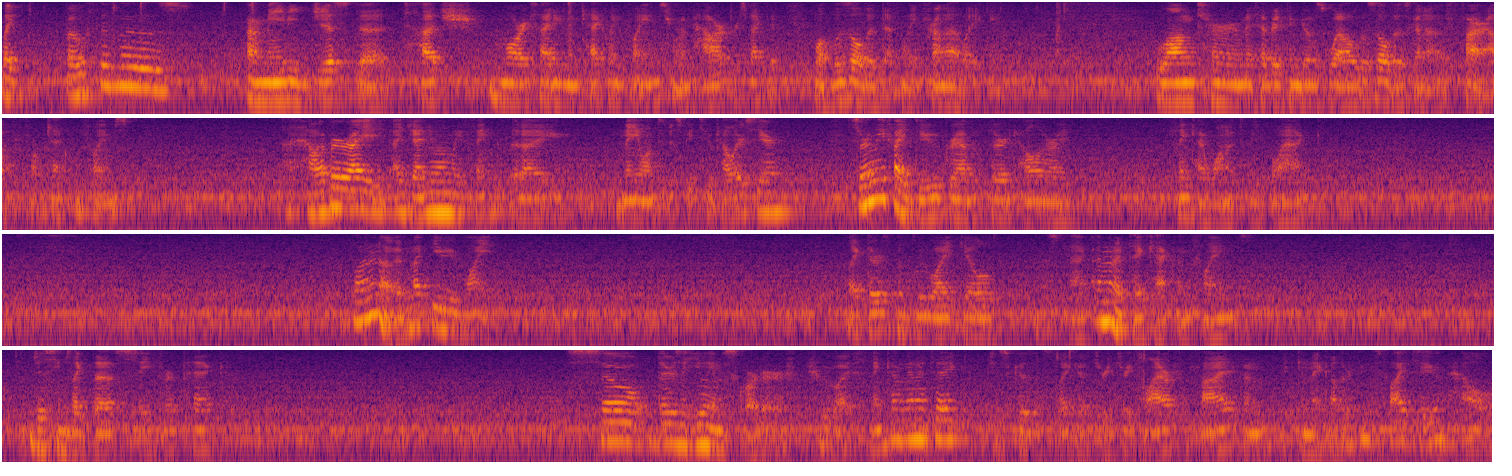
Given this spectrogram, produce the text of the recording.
Like, both of those are maybe just a touch more exciting than Cackling Flames from a power perspective. Well, Lyzolda definitely from a, like, long term, if everything goes well, Lyzolda is gonna far outperform Cackling Flames. However, I, I genuinely think that I may want to just be two colors here. Certainly if I do grab a third color, I think I want it to be black. Well, I don't know, it might be white. Like, there's the blue-white guild in this pack. I'm gonna take Cackling Flames. It just seems like the safer pick. So, there's a Helium Squirter, who I think I'm gonna take just because it's like a 3-3 flyer for 5 and it can make other things fly too. How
